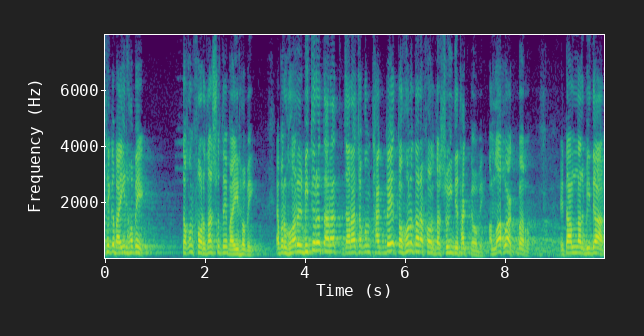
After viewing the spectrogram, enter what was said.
থেকে বাইর হবে, তখন ফর্দার সাথে বাইর হবে। এবার ঘরের ভিতরে তারা, যারা যখন থাকবে, তখনও তারা ফর্দার সহিদে থাকতে হবে। আল্লাহ আকবার। এটা আল্লাহর বিধান।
